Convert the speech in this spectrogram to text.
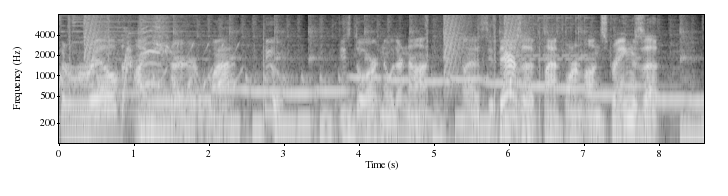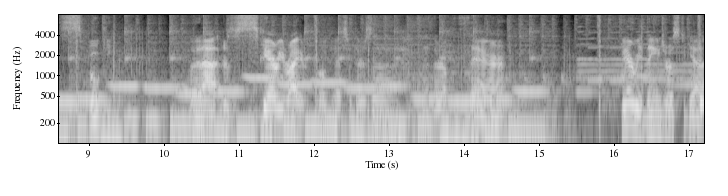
thrilled, I'm sure. What? Who? Are these door? No, they're not. Uh, see, there's a platform on strings. Uh, spooky. Look at that. There's a scary right... Okay, so there's a feather up there. Very dangerous to get.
